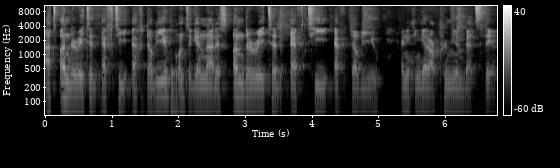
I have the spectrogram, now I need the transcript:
at underrated FTFW. Once again, that is underrated FTFW, and you can get our premium bets there.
